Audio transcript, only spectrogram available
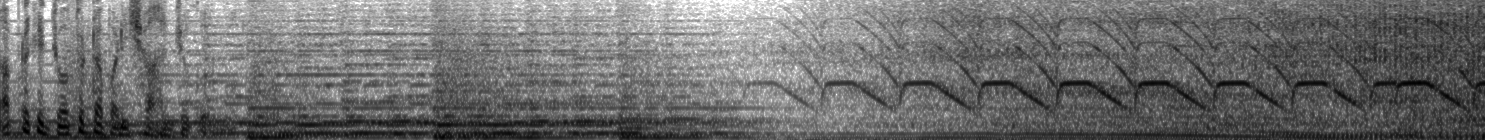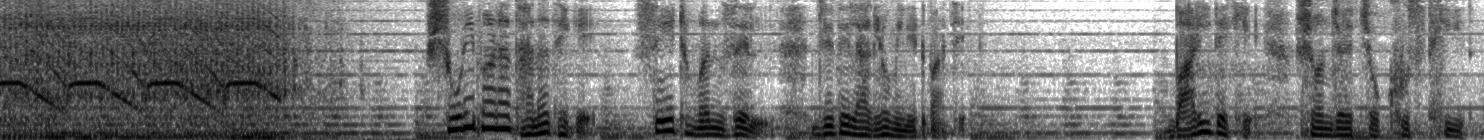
আপনাকে যতটা পারি সাহায্য করব। সুড়িপাড়া থানা থেকে সেট মঞ্জিল যেতে লাগল মিনিট পাঁচেক। বাড়ি দেখে সঞ্জয়ের চক্ষু স্থির।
